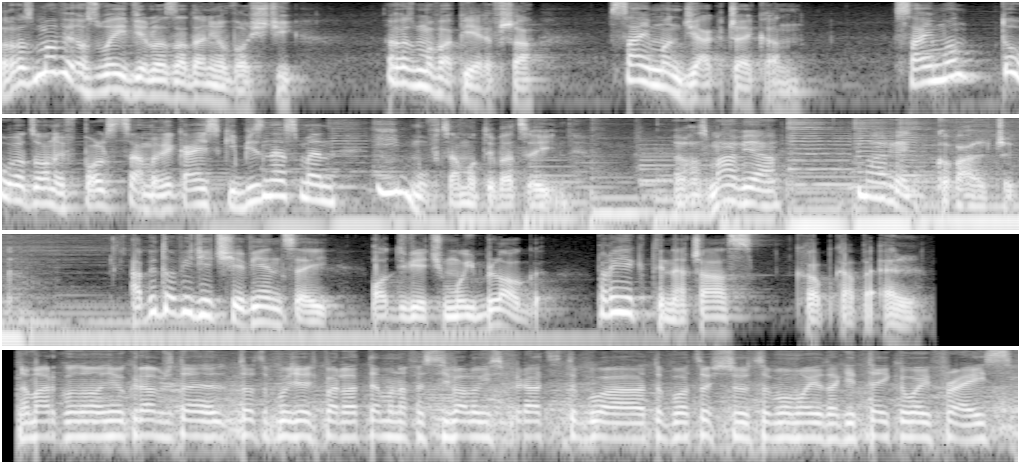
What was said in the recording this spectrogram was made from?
Rozmowy o złej wielozadaniowości. Rozmowa pierwsza. Simon Jack Czekan. Simon to urodzony w Polsce amerykański biznesmen i mówca motywacyjny. Rozmawia Marek Kowalczyk. Aby dowiedzieć się więcej, odwiedź mój blog projektynaczas.pl. No Marku, no nie ukrywam, że te, to, co powiedziałeś parę lat temu na Festiwalu Inspiracji, to, była, to było coś, co, co było moje takie takeaway phrase.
